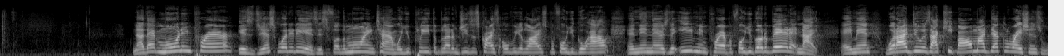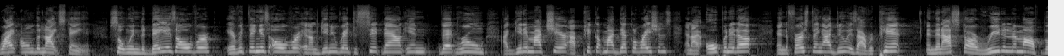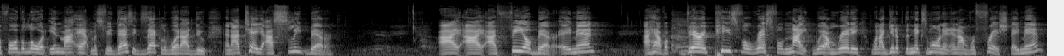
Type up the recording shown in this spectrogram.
Now, that morning prayer is just what it is. It's for the morning time where you plead the blood of Jesus Christ over your lives before you go out. And then there's the evening prayer before you go to bed at night. Amen. What I do is I keep all my declarations right on the nightstand. So when the day is over, everything is over, and I'm getting ready to sit down in that room, I get in my chair, I pick up my declarations, and I open it up. And the first thing I do is I repent, and then I start reading them off before the Lord in my atmosphere. That's exactly what I do. And I tell you, I sleep better. I, I, I feel better. Amen. I have a very peaceful, restful night where I'm ready when I get up the next morning and I'm refreshed. Amen.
